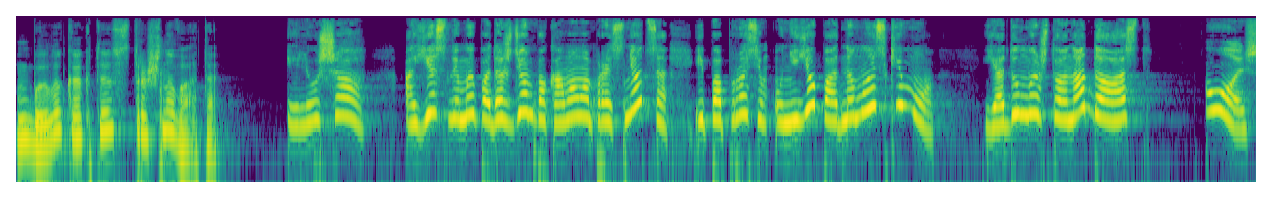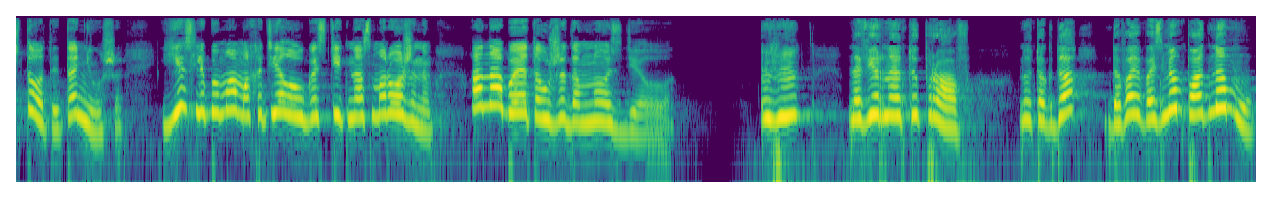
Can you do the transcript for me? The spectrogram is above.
было как-то страшновато. Илюша, а если мы подождем, пока мама проснется, и попросим у нее по одному эскимо? Я думаю, что она даст. Ой, что ты, Танюша, если бы мама хотела угостить нас мороженым, она бы это уже давно сделала. Угу, наверное, ты прав. Но тогда давай возьмем по одному.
